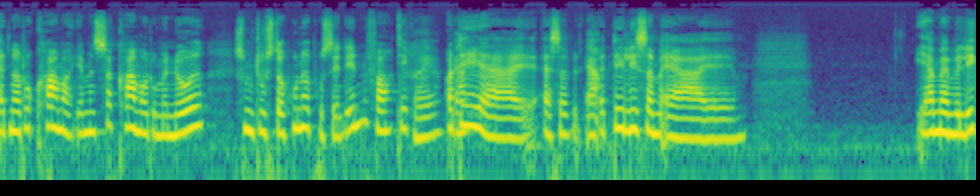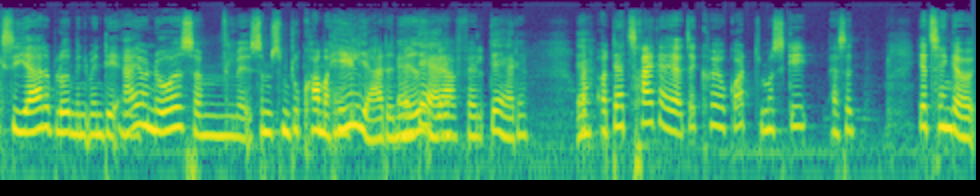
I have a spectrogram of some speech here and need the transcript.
at når du kommer, jamen så kommer du med noget, som du står 100% indenfor, Det gør jeg. og ja. det er, øh, altså, Ja. at det ligesom er, øh, ja, man vil ikke sige hjerteblod, men, men det er jo noget, som, øh, som, som du kommer Mm. Ja. hele hjertet Ja, med det i er det. hvert fald. Det er det. Ja. Og, og der trækker jeg, det kan jo godt måske, altså, jeg tænker,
